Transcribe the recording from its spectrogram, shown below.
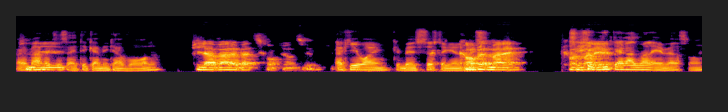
un match, que ça, a été comique à voir, là. puis Laval a battu Concordia. Ok, ouais, que ben, ça, c'était mais Complètement, c'est l'inverse. littéralement l'inverse, ouais.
